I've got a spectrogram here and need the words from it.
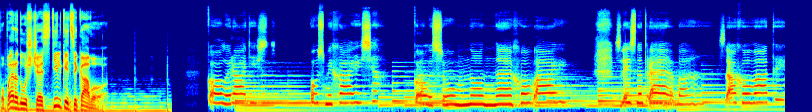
Попереду ще стільки цікавого. Коли радість усміхайся, коли сумно не ховай, злість не треба заховати,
